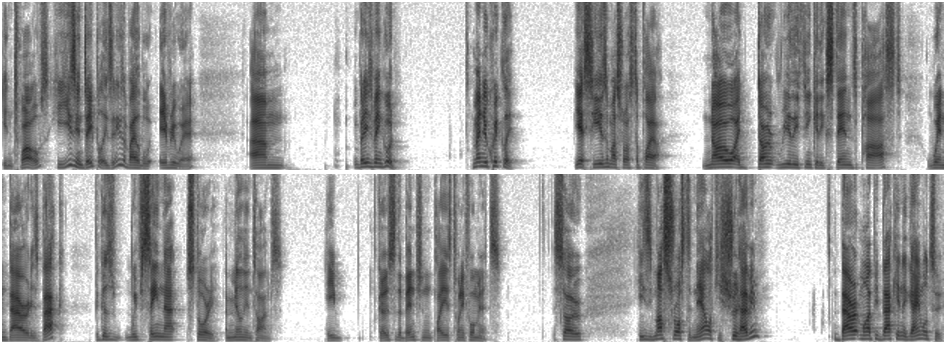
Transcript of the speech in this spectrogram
in 12s. He is in deeper leagues and he's available everywhere. Um, but he's been good. Immanuel Quickley. Yes, he is a must roster player. No, I don't really think it extends past when Barrett is back because we've seen that story a million times. He goes to the bench and plays 24 minutes. So he's must roster now, like you should have him. Barrett might be back in a game or two,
